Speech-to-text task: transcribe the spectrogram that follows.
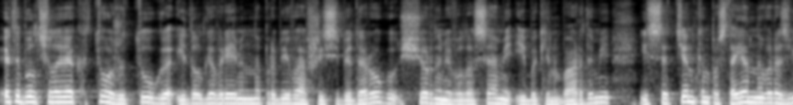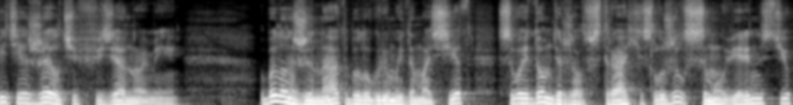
Это был человек, тоже туго и долговременно пробивавший себе дорогу с черными волосами и бакенбардами и с оттенком постоянного развития желчи в физиономии. Был он женат, был угрюмый домосед, свой дом держал в страхе, служил с самоуверенностью,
